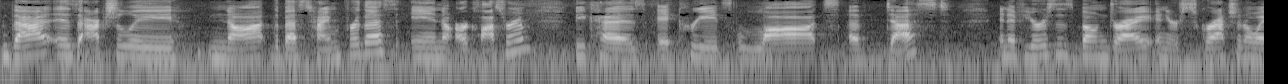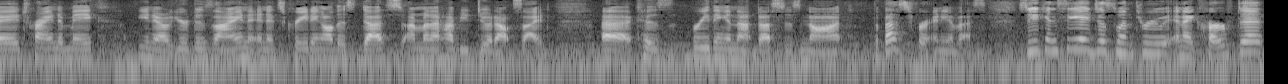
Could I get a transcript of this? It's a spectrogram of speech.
that is actually not the best time for this in our classroom because it creates lots of dust. And if yours is bone dry and you're scratching away trying to make, you know, your design and it's creating all this dust, I'm gonna have you do it outside because uh, breathing in that dust is not the best for any of us. So you can see I just went through and I carved it.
